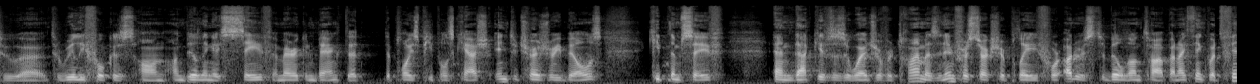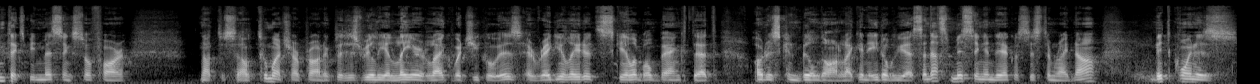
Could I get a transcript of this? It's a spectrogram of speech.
to, uh, to really focus on, on building a safe American bank that deploys people's cash into treasury bills, keep them safe, and that gives us a wedge over time as an infrastructure play for others to build on top. And I think what fintech's been missing so far not to sell too much our product, but is really a layer like what Jiko is, a regulated, scalable bank that others can build on, like an AWS. And that's missing in the ecosystem right now. Bitcoin is,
